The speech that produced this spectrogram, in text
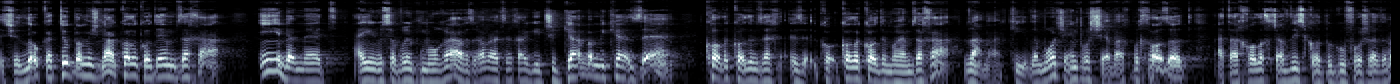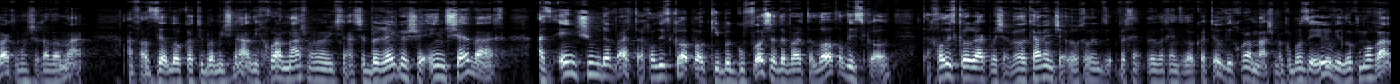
שלא כתוב במשנה כל הקודם זכה. אם באמת היינו סוברים כמו רב, אז רב היה צריך להגיד שגם במקרה הזה, כל הקודם, בהם זכה. למה? כי למרות שאין פה שבח, בכל זאת, אתה יכול עכשיו לזכות בגופו של הדבר, כמו שרב אמר. אבל זה לא כתוב במשנה. לכאורה משמע במשנה שברגע שאין שבח, אז אין שום דבר שאתה יכול לזכות בו, כי בגופו של דבר אתה לא יכול לזכות, אתה יכול לזכות רק בשבח, אבל כאן אין שבח, ולכן זה לא כתוב, לכאורה משמע כמו זה עיר ולא כמו רם.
